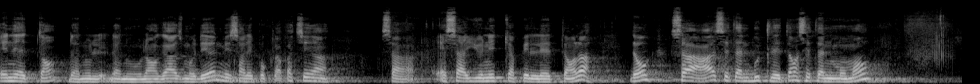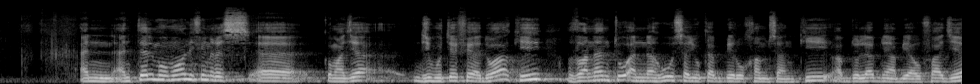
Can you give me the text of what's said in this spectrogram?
un temps dans nos, dans nos langages modernes, mais à l'époque là, pas ça, et ça unit qu'appelle le temps là. Donc, sa'a, c'est un bout de temps, c'est un moment. Un, un tel moment, il finit, euh, comment dire, djibouté fait doigt qui, zanantu annahu sayukabbiru khamsan, qui Abdullah ibn Abi Awfa dit,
